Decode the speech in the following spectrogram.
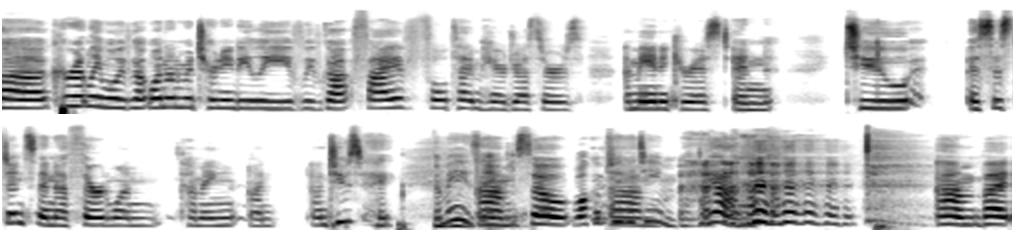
uh, currently, well, we've got one on maternity leave. We've got five full time hairdressers, a manicurist, and two assistants, and a third one coming on on Tuesday. Amazing. Um, so Welcome to um, the team. Yeah. Um, but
